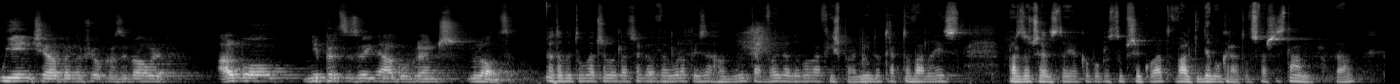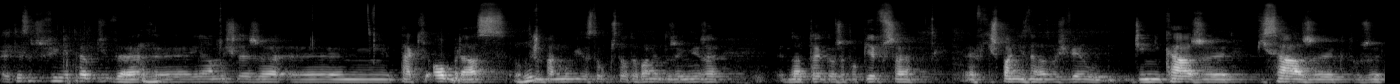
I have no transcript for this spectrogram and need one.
ujęcia będą się okazywały albo nieprecyzyjne, albo wręcz mylące. No to by tłumaczyło, dlaczego w Europie Zachodniej ta wojna domowa w Hiszpanii dotraktowana jest bardzo często jako po prostu przykład walki demokratów z faszystami, prawda? To jest oczywiście nieprawdziwe. Ja myślę, że taki obraz, o którym Pan mówi, został ukształtowany w dużej mierze dlatego, że po pierwsze w Hiszpanii znalazło się wielu dziennikarzy, pisarzy, którzy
